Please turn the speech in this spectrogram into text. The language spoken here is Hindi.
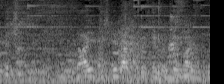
बच्चा आज इनके आने अभी नहीं बना सब पूरी होती है ना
